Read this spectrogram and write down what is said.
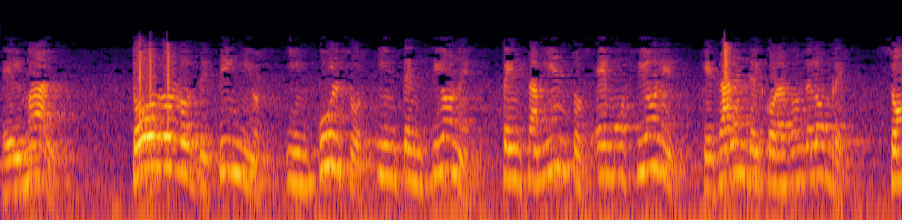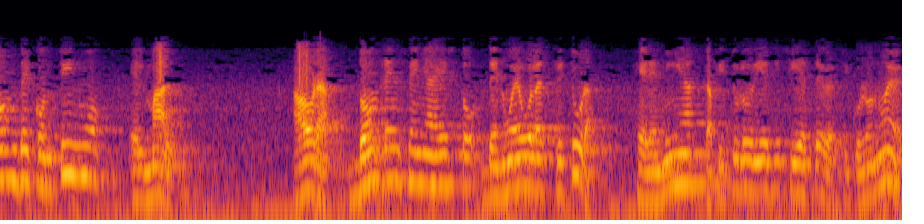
el mal. Todos los designios, impulsos, intenciones, pensamientos, emociones que salen del corazón del hombre son de continuo el mal. Ahora, ¿dónde enseña esto de nuevo la escritura? Jeremías capítulo 17, versículo 9.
